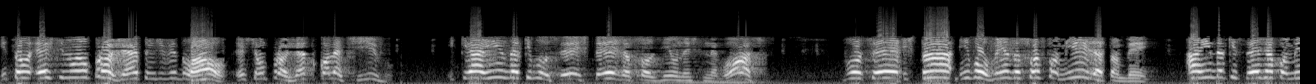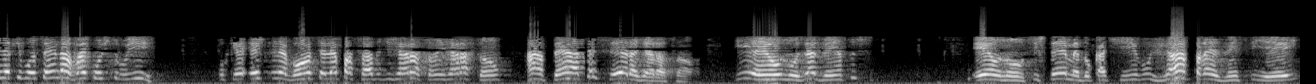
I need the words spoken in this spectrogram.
Então, este não é um projeto individual, este é um projeto coletivo. E que ainda que você esteja sozinho neste negócio, você está envolvendo a sua família também. Ainda que seja a família que você ainda vai construir. Porque este negócio ele é passado de geração em geração, até a terceira geração. E eu, nos eventos, eu no sistema educativo, já presenciei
